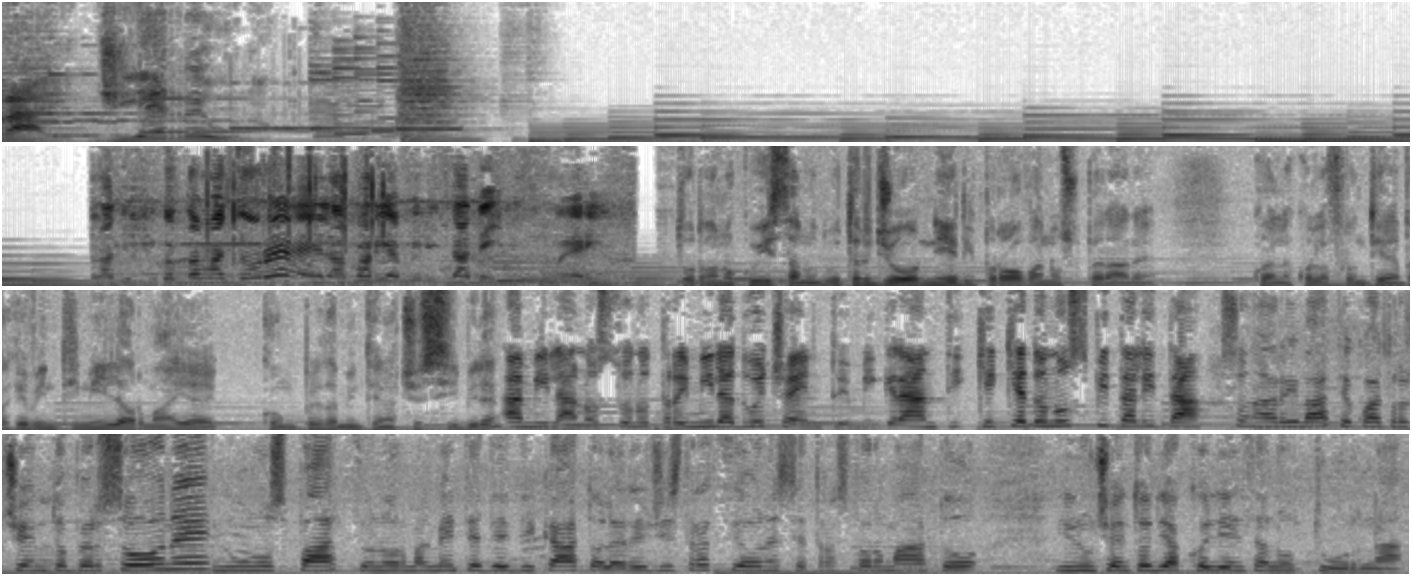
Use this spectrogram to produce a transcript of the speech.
RAI GR1 La difficoltà maggiore è la variabilità dei numeri. Tornano qui, stanno due o tre giorni e riprovano a superare quella, quella frontiera perché Ventimiglia ormai è completamente inaccessibile. A Milano sono 3.200 i migranti che chiedono ospitalità. Sono arrivate 400 persone, in uno spazio normalmente dedicato alla registrazione si è trasformato in un centro di accoglienza notturna.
